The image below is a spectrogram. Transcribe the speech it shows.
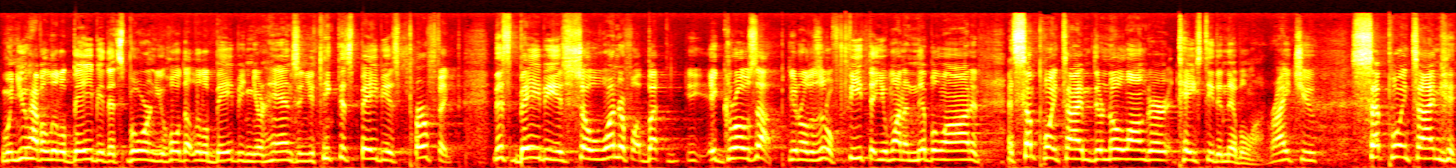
When you have a little baby that's born, you hold that little baby in your hands and you think this baby is perfect. This baby is so wonderful, but it grows up. You know, those little feet that you want to nibble on. And at some point in time, they're no longer tasty to nibble on, right? You, some point in time, you,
